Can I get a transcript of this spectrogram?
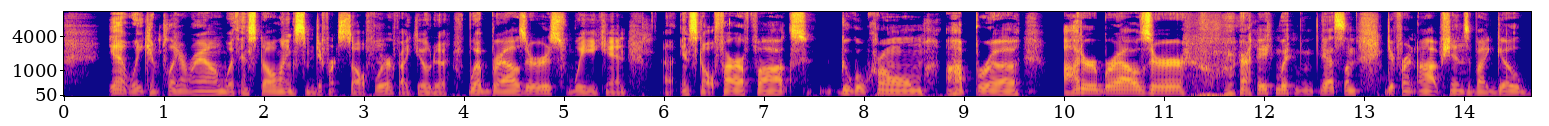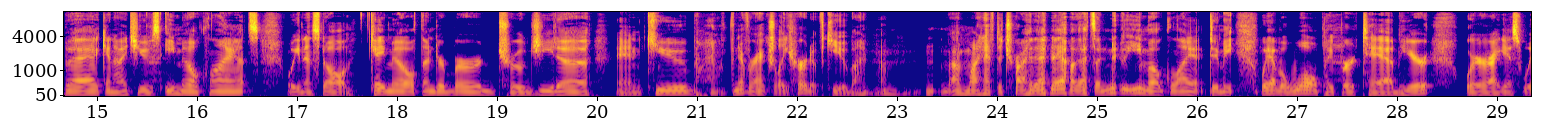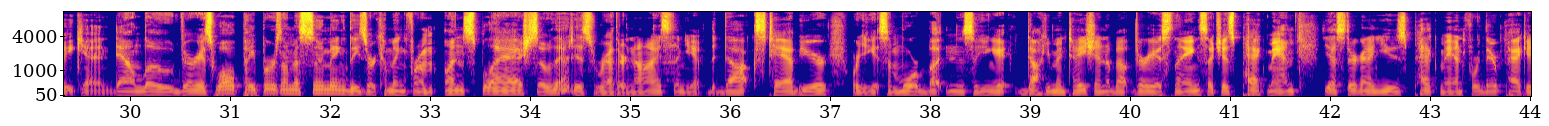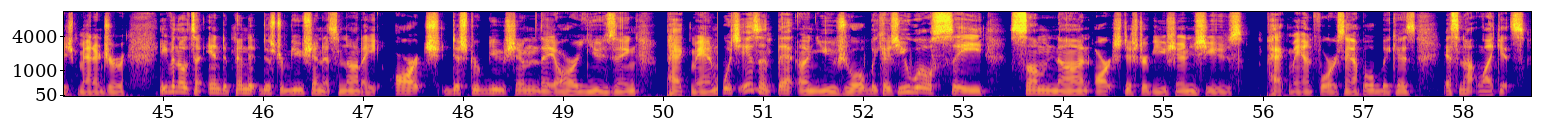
yeah, we can play around with installing some different software. If I go to web browsers, we can uh, install Firefox, Google Chrome, Opera, Otter browser, right? We've got some different options. If I go back and I choose email clients, we can install Kmail, Thunderbird, Trojita, and Kube. I've never actually heard of Kube. I'm, I'm I might have to try that out. That's a new email client to me. We have a wallpaper tab here where I guess we can download various wallpapers. I'm assuming these are coming from Unsplash, so that is rather nice. Then you have the docs tab here where you get some more buttons so you can get documentation about various things such as Pacman. Yes, they're going to use Pacman for their package manager. Even though it's an independent distribution, it's not a Arch distribution. They are using Pacman, which isn't that unusual because you will see some non-Arch distributions use Pacman, for example, because it's not like it's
